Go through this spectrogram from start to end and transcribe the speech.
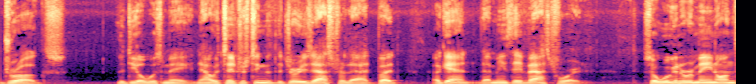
drugs, the deal was made. Now, it's interesting that the jury's asked for that, but again, that means they've asked for it. So we're going to remain on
